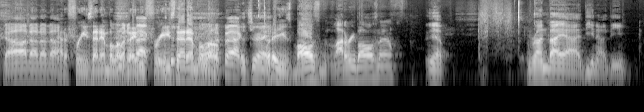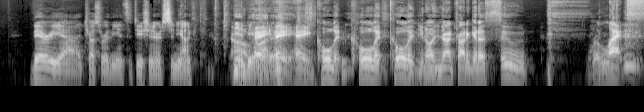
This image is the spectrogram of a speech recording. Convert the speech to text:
no, no, no, no. Gotta freeze that envelope, baby. back. Freeze that envelope. back. That's right. What do they use? Balls, lottery balls now? Yep. Run by uh, you know the very uh, trustworthy institution, Ernst and Young. The Oh, NBA hey, lottery. hey, hey, cool it, cool it, cool it. You don't, you're not trying to get us sued. Relax.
